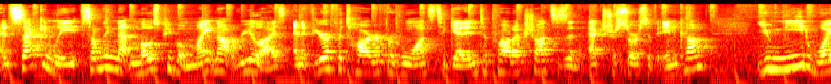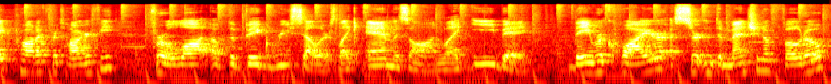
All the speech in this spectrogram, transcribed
And secondly, something that most people might not realize, and if you're a photographer who wants to get into product shots as an extra source of income, you need white product photography for a lot of the big resellers like Amazon, like eBay. they require a certain dimension of photo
